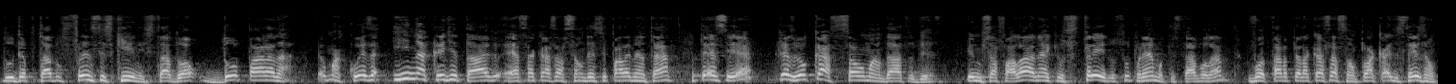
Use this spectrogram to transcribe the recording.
do deputado Francisquini, estadual do Paraná. É uma coisa inacreditável essa cassação desse parlamentar. O TSE resolveu caçar o mandato dele. E não precisa falar, né, que os três do Supremo que estavam lá votaram pela cassação. Placar de seis não.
